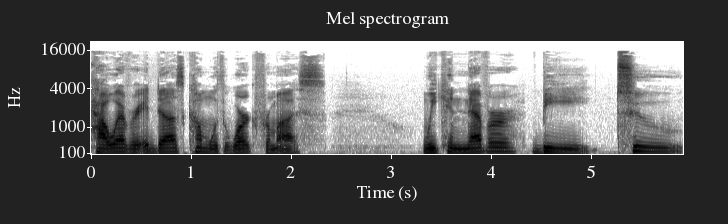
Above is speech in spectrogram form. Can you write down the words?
However, it does come with work from us. We can never be too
